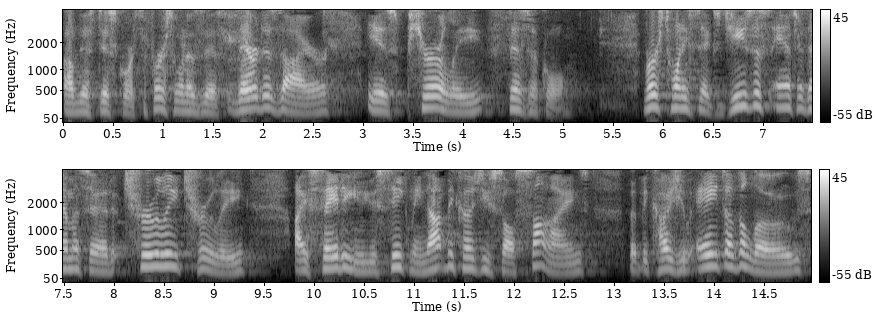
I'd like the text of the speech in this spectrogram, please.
of this discourse. The first one is this their desire is purely physical. Verse 26 Jesus answered them and said, Truly, truly, I say to you, you seek me not because you saw signs, but because you ate of the loaves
